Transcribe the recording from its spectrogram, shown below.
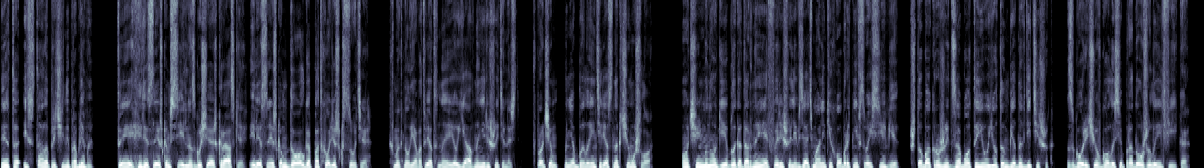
Это и стало причиной проблемы. «Ты или слишком сильно сгущаешь краски, или слишком долго подходишь к сути», — хмыкнул я в ответ на ее явно нерешительность. Впрочем, мне было интересно, к чему шло. Очень многие благодарные эльфы решили взять маленьких оборотней в свои семьи, чтобы окружить заботой и уютом бедных детишек. С горечью в голосе продолжила эльфийка.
